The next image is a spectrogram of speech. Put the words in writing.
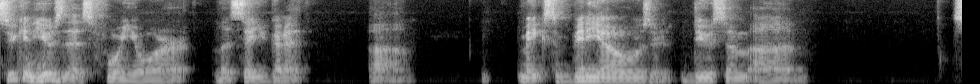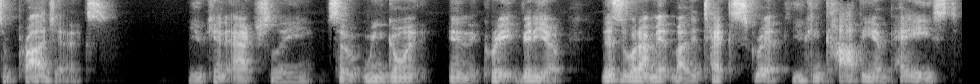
So you can use this for your, let's say you're going to uh, make some videos or do some um, some projects, you can actually so when you go in and create video, this is what I meant by the text script. You can copy and paste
